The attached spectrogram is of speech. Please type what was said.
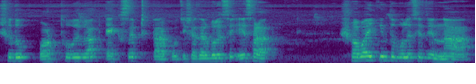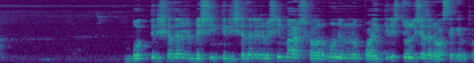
শুধু অর্থ বিভাগ অ্যাকসেপ্ট তারা পঁচিশ হাজার বলেছে। এছাড়া সবাই কিন্তু বলেছে যে, না, বত্রিশ হাজারের বেশি, তিরিশ হাজারের বেশি বা সর্বনিম্ন পঁয়ত্রিশ, চল্লিশ হাজারও আছে কিন্তু।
